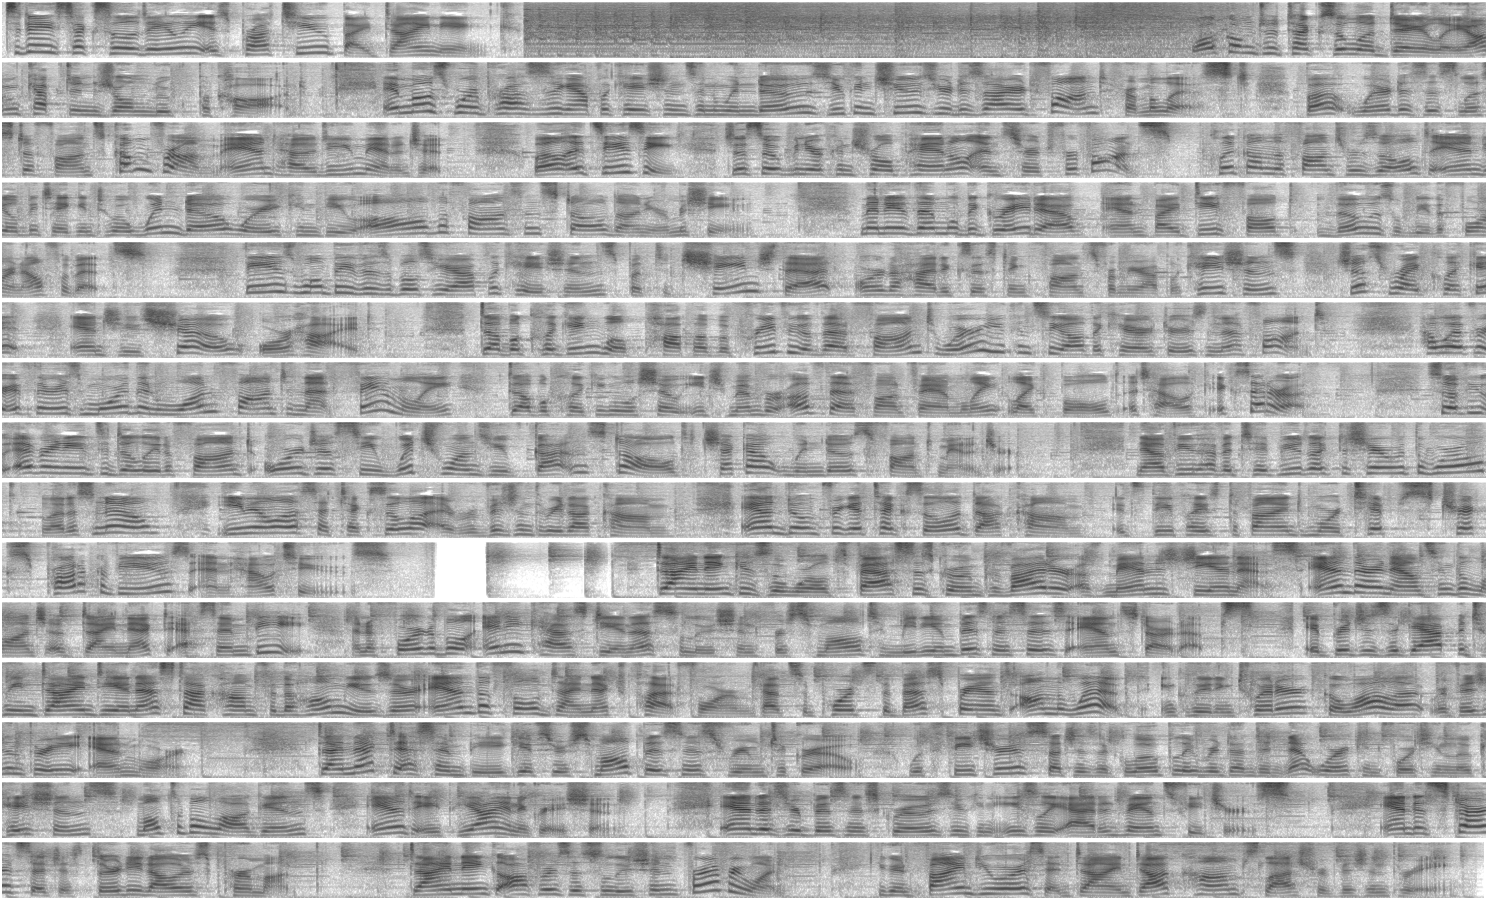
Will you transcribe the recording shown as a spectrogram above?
Today's Tekzilla Daily is brought to you by Dyn Inc. Welcome to Tekzilla Daily. I'm Captain Jean-Luc Picard. In most word processing applications in Windows, you can choose your desired font from a list. But where does this list of fonts come from, and how do you manage it? Well, it's easy. Just open your control panel and search for fonts. Click on the font's result and you'll be taken to a window where you can view all the fonts installed on your machine. Many of them will be grayed out, and by default, those will be the foreign alphabets. These won't be visible to your applications, but to change that or to hide existing fonts from your applications, just right-click it and choose Show or Hide. Double clicking will pop up a preview of that font where you can see all the characters in that font. However, if there is more than one font in that family, double clicking will show each member of that font family, like bold, italic, etc. So if you ever need to delete a font or just see which ones you've got installed, check out Windows Font Manager. Now, if you have a tip you'd like to share with the world, let us know. Email us at tekzilla at revision3.com. And don't forget tekzilla.com. It's the place to find more tips, tricks, product reviews, and how-tos. Dyn Inc. is the world's fastest growing provider of managed DNS, and they're announcing the launch of Dynect SMB, an affordable anycast DNS solution for small to medium businesses and startups. It bridges the gap between DynDNS.com for the home user and the full Dynect platform that supports the best brands on the web, including Twitter, Gowalla, Revision 3, and more. Dynect SMB gives your small business room to grow, with features such as a globally redundant network in 14 locations, multiple logins, and API integration. And as your business grows, you can easily add advanced features. And it starts at just $30 per month. Dyn Inc. offers a solution for everyone. You can find yours at dyn.com slash revision3.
